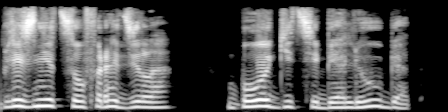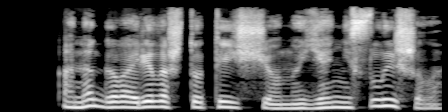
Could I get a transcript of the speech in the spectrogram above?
Близнецов родила. Боги тебя любят. Она говорила что-то еще, но я не слышала.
